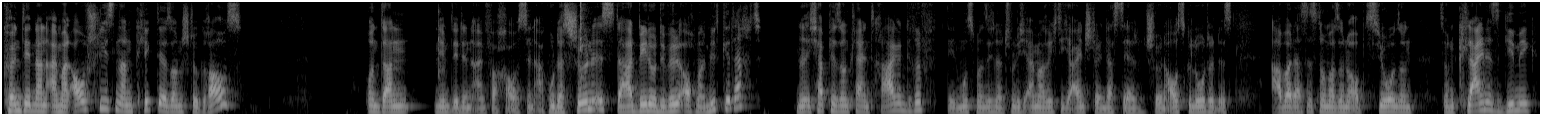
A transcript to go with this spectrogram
Könnt ihr dann einmal aufschließen, dann klickt ihr so ein Stück raus und dann nehmt ihr den einfach raus, den Akku. Das Schöne ist, da hat Velo de Ville auch mal mitgedacht. Ne, ich habe hier so einen kleinen Tragegriff, den muss man sich natürlich einmal richtig einstellen, dass der schön ausgelotet ist. Aber das ist nochmal so eine Option, so ein, so ein kleines Gimmick,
